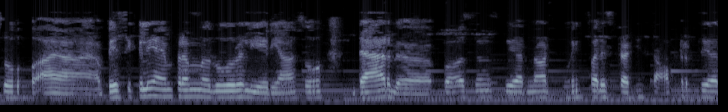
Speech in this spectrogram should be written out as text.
so uh, basically i'm from a rural area. So there uh, persons they are not going for studies. After their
